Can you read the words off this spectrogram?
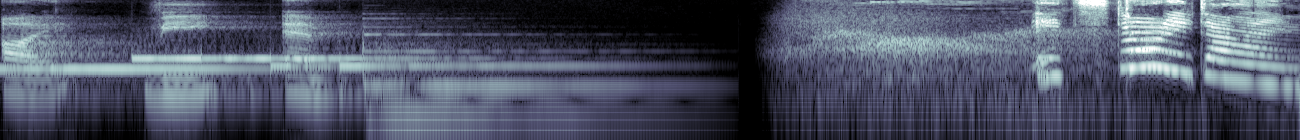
I V M. It's story time.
